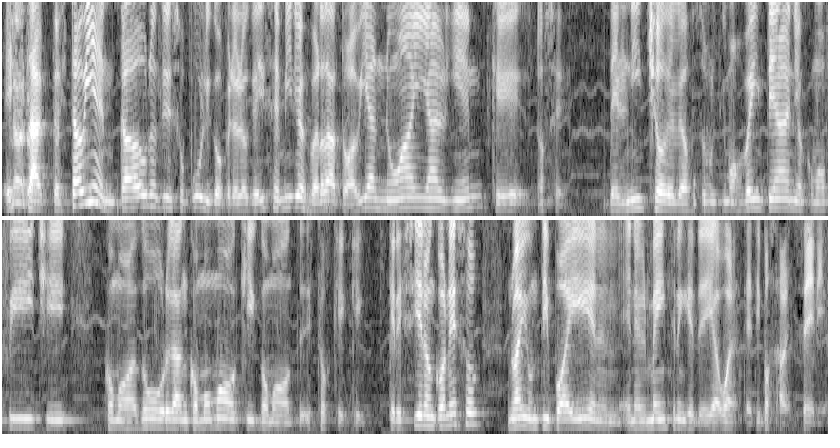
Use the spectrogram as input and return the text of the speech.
claro. Exacto, está bien, cada uno tiene su público, pero lo que dice Emilio es verdad, todavía no hay alguien que, no sé, del nicho de los últimos 20 años como Fichi, como Durgan, como Moki, como estos que, que crecieron con eso, no hay un tipo ahí en el, en el mainstream que te diga, bueno, este tipo sabe en serio.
